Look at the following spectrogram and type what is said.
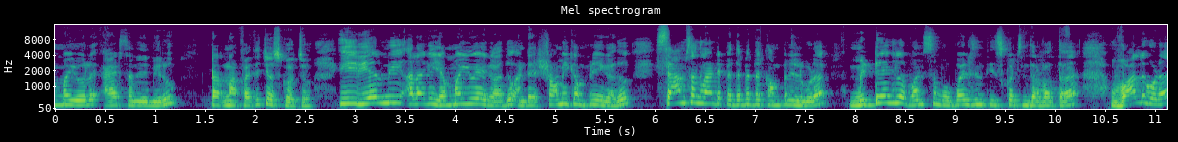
ఎంఐఓలో యాడ్స్ అనేది మీరు టర్న్ ఆఫ్ అయితే చేసుకోవచ్చు. ఈ రియల్మీ అలాగే ఎంఐయుఏ కాదు అంటే షామీ కంపెనీ కాదు శాంసంగ్ లాంటి పెద్ద పెద్ద కంపెనీలు కూడా మిడ్ రేంజ్లో వన్స్ మొబైల్స్ని తీసుకొచ్చిన తర్వాత వాళ్ళు కూడా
